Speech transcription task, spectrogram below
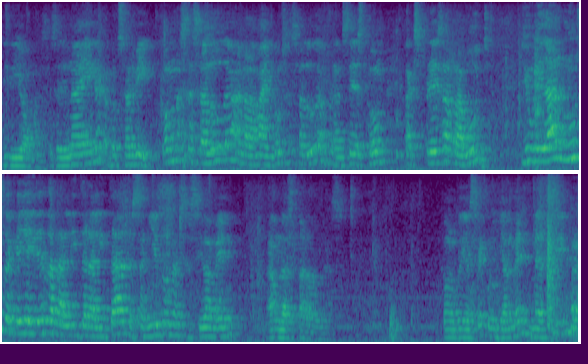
d'idiomes. És a dir, una eina que pot servir. Com se saluda en alemany, com se saluda en francès, com expressa rebuig i oblidar-nos d'aquella idea de la literalitat, de senyir-nos excessivament amb les paraules. Com no podia ser, col·loquialment, merci per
